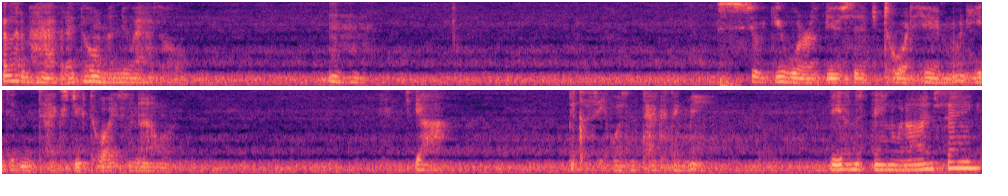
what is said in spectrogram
I let him have it. I told him a new asshole. So you were abusive toward him when he didn't text you twice an hour? Yeah. Because he wasn't texting me. Do you understand what I'm saying?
